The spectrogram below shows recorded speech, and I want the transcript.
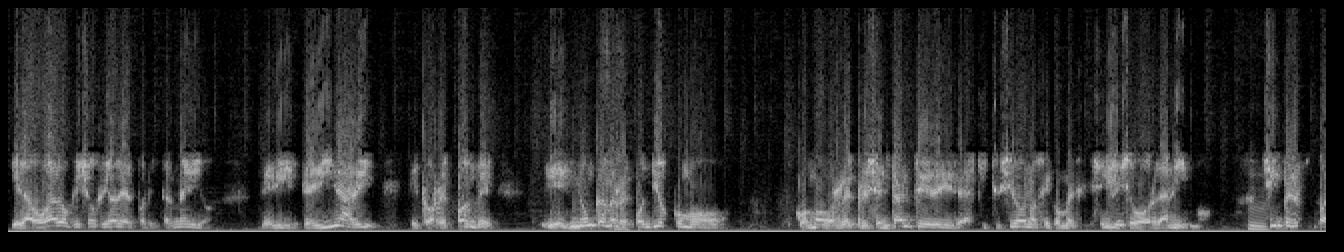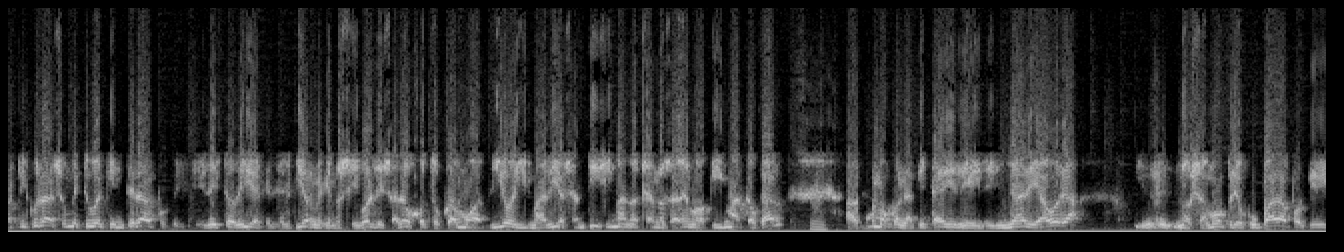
Y el abogado que yo fui a ver por intermedio de, de Dinari, que corresponde, eh, nunca me respondió como como representante de la institución, no sé cómo se dice, organismo. Mm. Siempre en particular yo me tuve que enterar porque en estos días, que en el viernes que nos llegó el desalojo, tocamos a Dios y María Santísima, no, ya no sabemos a quién más tocar, hablamos con la que está ahí de, de ahora, y nos llamó preocupada porque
